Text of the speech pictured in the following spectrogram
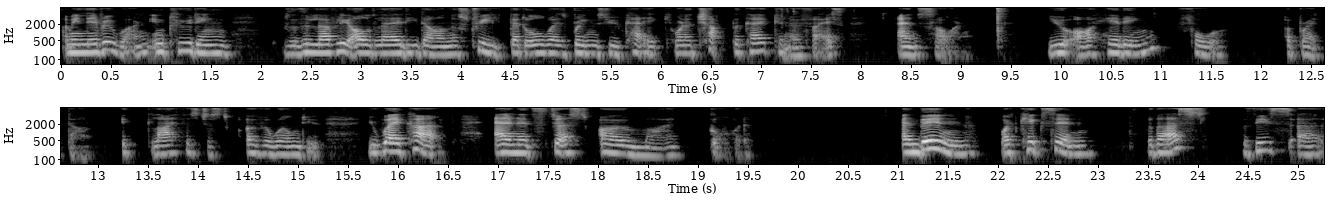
I mean, everyone, including the lovely old lady down the street that always brings you cake. You want to chuck the cake in her face and so on. You are heading for a breakdown. It, life has just overwhelmed you. You wake up and it's just, oh my God, and then what kicks in with us, with these uh,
